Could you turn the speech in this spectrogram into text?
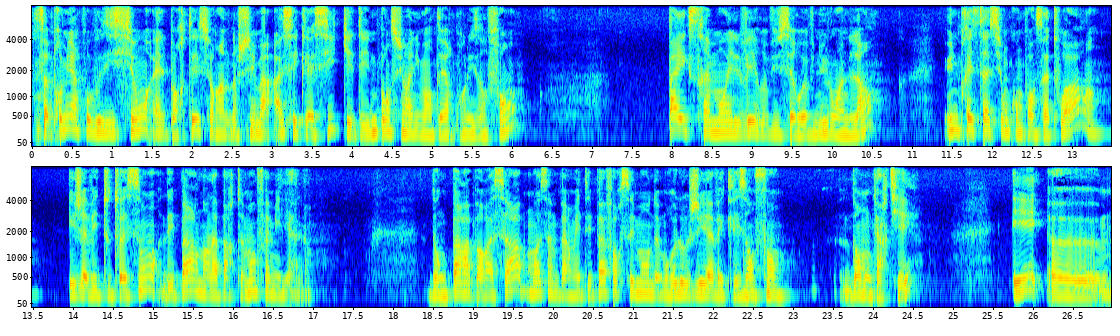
Sa première proposition, elle portait sur un schéma assez classique qui était une pension alimentaire pour les enfants, pas extrêmement élevée vu ses revenus loin de là, une prestation compensatoire, et j'avais de toute façon des parts dans l'appartement familial. Donc par rapport à ça, moi, ça me permettait pas forcément de me reloger avec les enfants dans mon quartier. Et euh,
